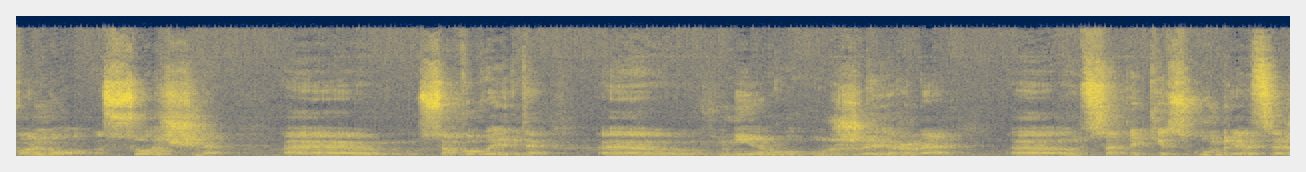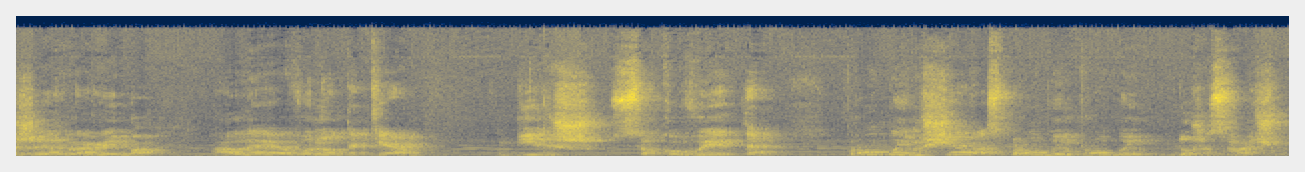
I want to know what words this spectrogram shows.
воно сочне, е, соковите, е, в міру жирне. Е, все-таки скумбрія це жирна риба, але воно таке більш соковите. Пробуємо ще раз, пробуємо, пробуємо. Дуже смачно.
